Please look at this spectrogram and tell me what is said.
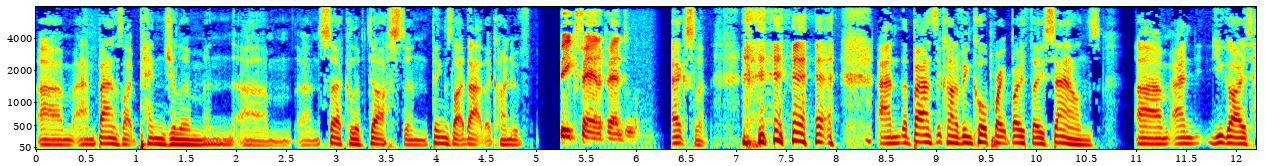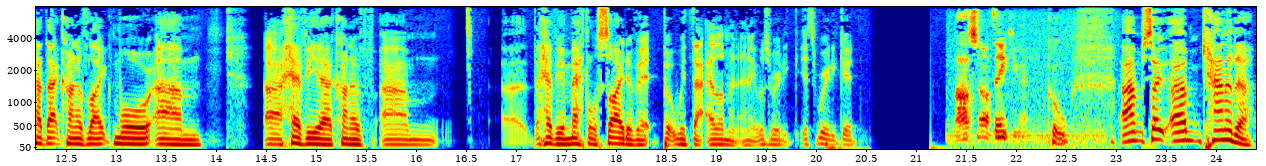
Um, and bands like Pendulum and um, and Circle of Dust and things like that that kind of Big fan of Pendulum. excellent and the bands that kind of incorporate both those sounds um and you guys had that kind of like more um uh heavier kind of um uh, the heavier metal side of it but with that element and it was really it's really good Awesome. Thank you. Man. cool um so um canada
